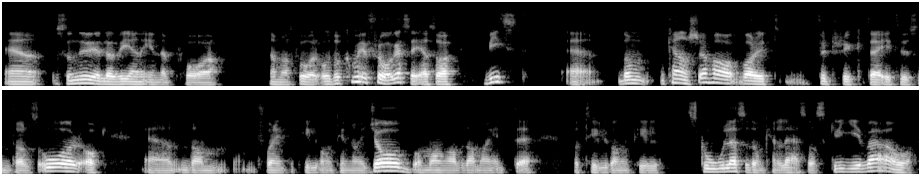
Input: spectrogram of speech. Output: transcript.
Eh, så nu är Löfven inne på samma spår och då kommer jag fråga sig, alltså visst, eh, de kanske har varit förtryckta i tusentals år och eh, de får inte tillgång till något jobb och många av dem har inte fått tillgång till skola så de kan läsa och skriva och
